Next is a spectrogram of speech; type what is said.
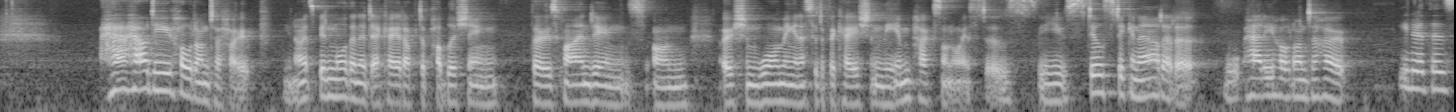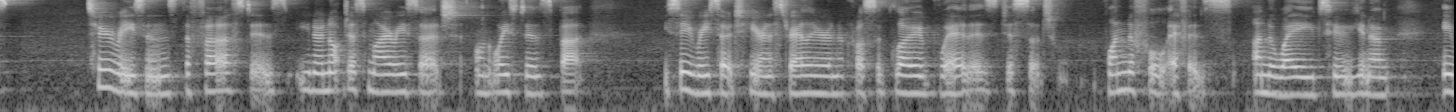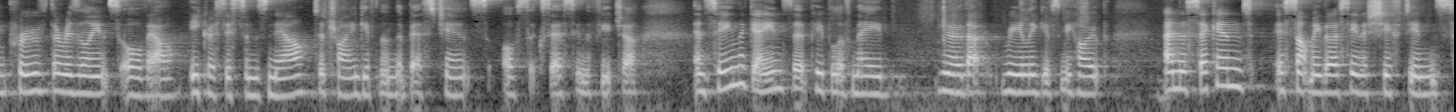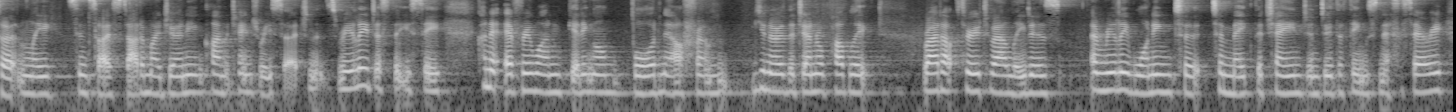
How, how do you hold on to hope? You know, it's been more than a decade after publishing those findings on ocean warming and acidification, the impacts on oysters. Are you still sticking out at it? How do you hold on to hope? You know, there's two reasons. The first is, you know, not just my research on oysters, but you see research here in Australia and across the globe where there's just such wonderful efforts underway to, you know, improve the resilience of our ecosystems now to try and give them the best chance of success in the future. And seeing the gains that people have made, you know, that really gives me hope. And the second is something that I've seen a shift in certainly since I started my journey in climate change research. And it's really just that you see kind of everyone getting on board now from, you know, the general public right up through to our leaders and really wanting to, to make the change and do the things necessary.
